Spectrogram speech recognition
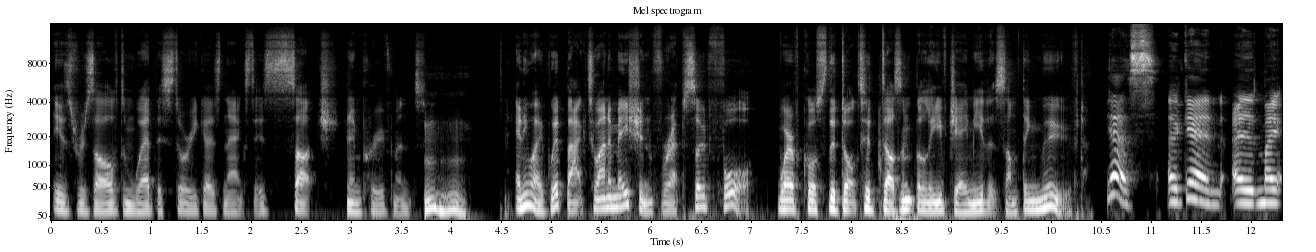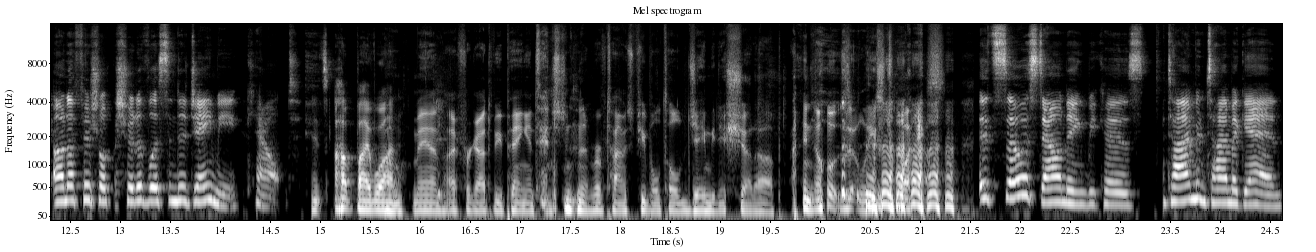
is resolved and where this story goes next is such an improvement. Mm-hmm. Anyway, we're back to animation for episode 4, where of course the doctor doesn't believe Jamie that something moved. Yes, again, I, my unofficial should have listened to Jamie count. It's up by one. Oh, man, I forgot to be paying attention to the number of times people told Jamie to shut up. I know it was at least twice. it's so astounding because time and time again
